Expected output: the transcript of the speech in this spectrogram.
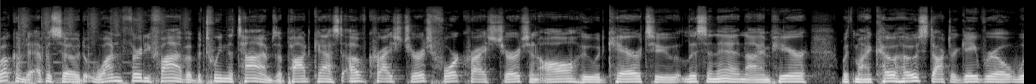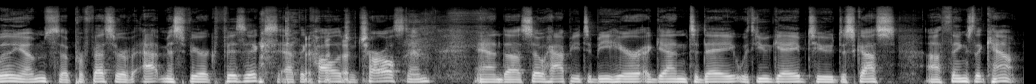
Welcome to episode 135 of Between the Times, a podcast of Christ Church for Christ Church and all who would care to listen in. I am here with my co host, Dr. Gabriel Williams, a professor of atmospheric physics at the College of Charleston. And uh, so happy to be here again today with you, Gabe, to discuss uh, things that count.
